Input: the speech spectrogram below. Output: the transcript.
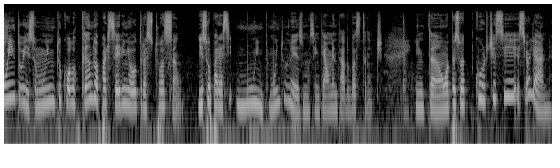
Muito isso, muito colocando a parceira em outra situação. Isso parece muito, muito mesmo, assim, tem aumentado bastante. Então, a pessoa curte esse, esse olhar, né?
